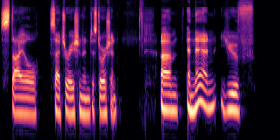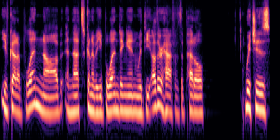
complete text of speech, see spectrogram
style saturation and distortion. Um, and then you've you've got a blend knob, and that's going to be blending in with the other half of the pedal, which is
